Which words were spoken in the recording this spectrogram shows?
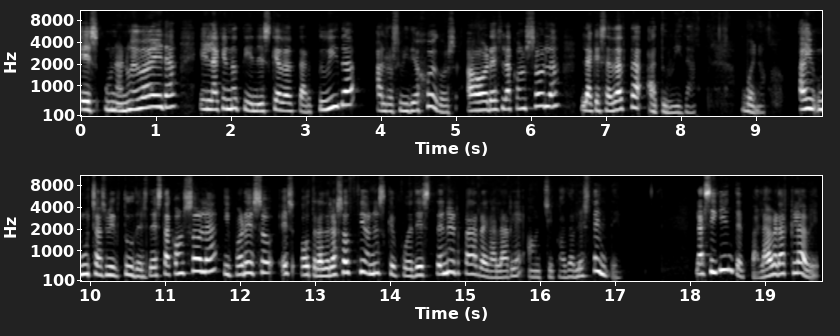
Es una nueva era en la que no tienes que adaptar tu vida a los videojuegos. Ahora es la consola la que se adapta a tu vida. Bueno, Hay muchas virtudes de esta consola y por eso es otra de las opciones que puedes tener para regalarle a un chico adolescente. La siguiente palabra clave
